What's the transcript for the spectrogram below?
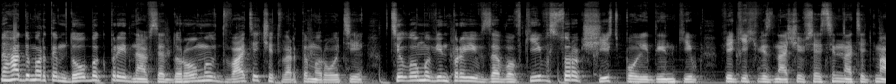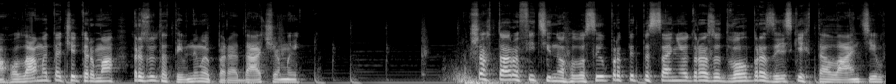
Нагадуємо, Артем Довбик приєднався до Роми в 24-му році. В цілому він провів за вовків 46 поєдинків, в яких відзначився 17 голами та 4 результативними передачами. Шахтар офіційно оголосив про підписання одразу двох бразильських талантів:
